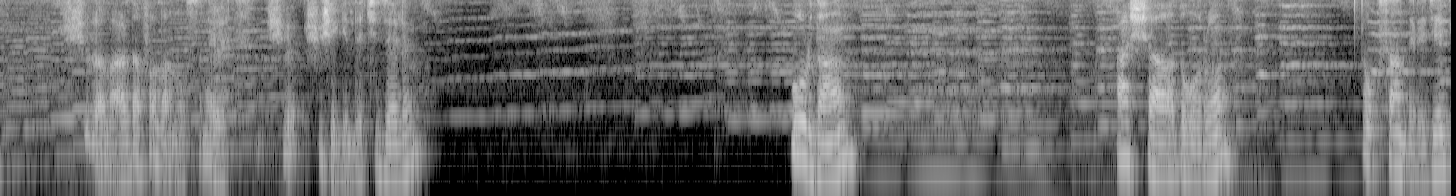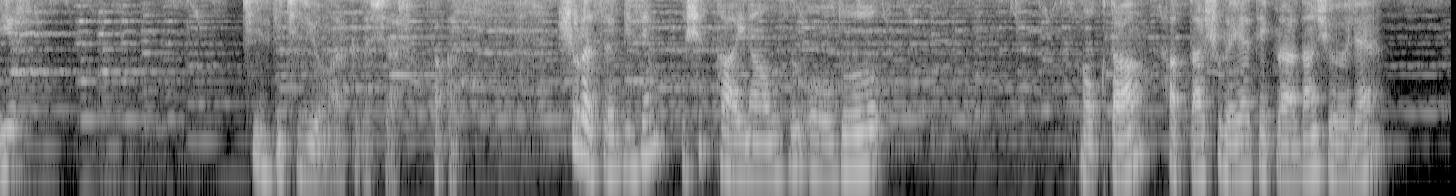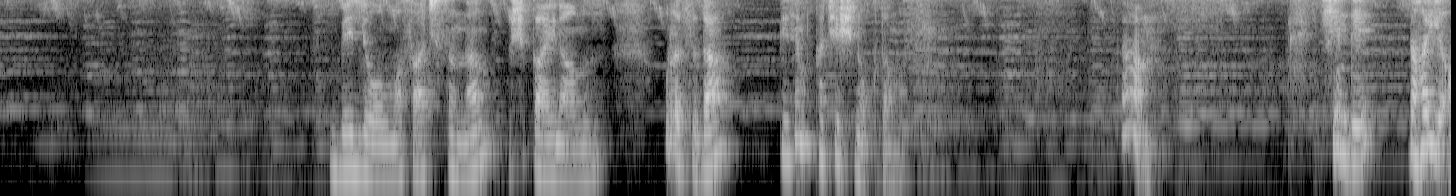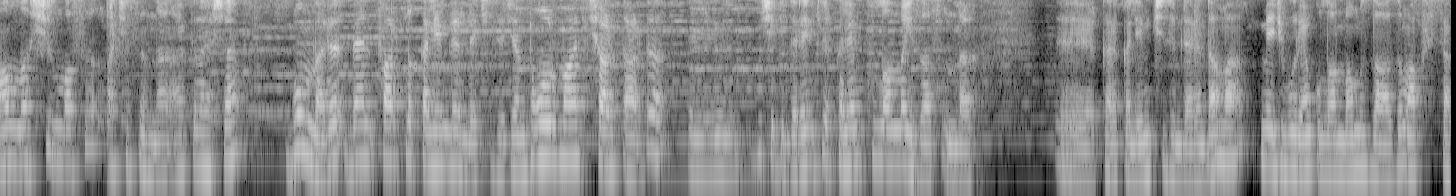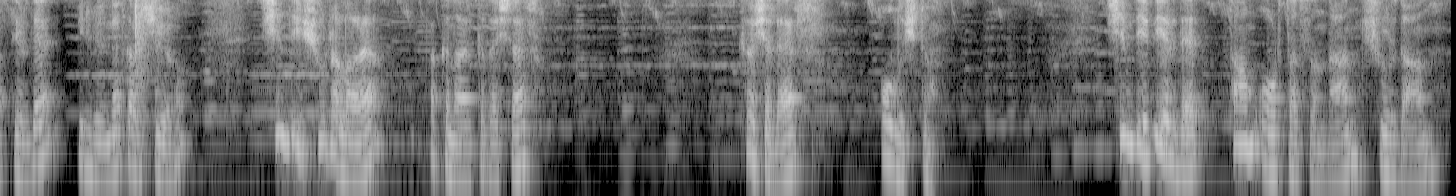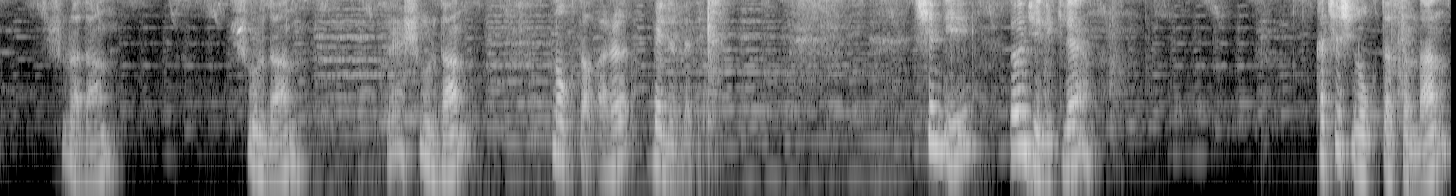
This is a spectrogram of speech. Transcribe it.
Şuralarda falan olsun. Evet. Şu, şu şekilde çizelim. Buradan aşağı doğru 90 derece bir çizgi çiziyorum arkadaşlar. Bakın. Şurası bizim ışık kaynağımızın olduğu nokta. Hatta şuraya tekrardan şöyle belli olması açısından ışık kaynağımız. Burası da bizim kaçış noktamız. Tamam. Şimdi daha iyi anlaşılması açısından arkadaşlar bunları ben farklı kalemlerle çizeceğim. Normal şartlarda e, bu şekilde renkli kalem kullanmayız aslında e, kara kalem çizimlerinde ama mecburen kullanmamız lazım. Aksi takdirde birbirine karışıyor. Şimdi şuralara bakın arkadaşlar köşeler oluştu. Şimdi bir de tam ortasından şuradan şuradan şuradan ve şuradan noktaları belirledik. Şimdi öncelikle kaçış noktasından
